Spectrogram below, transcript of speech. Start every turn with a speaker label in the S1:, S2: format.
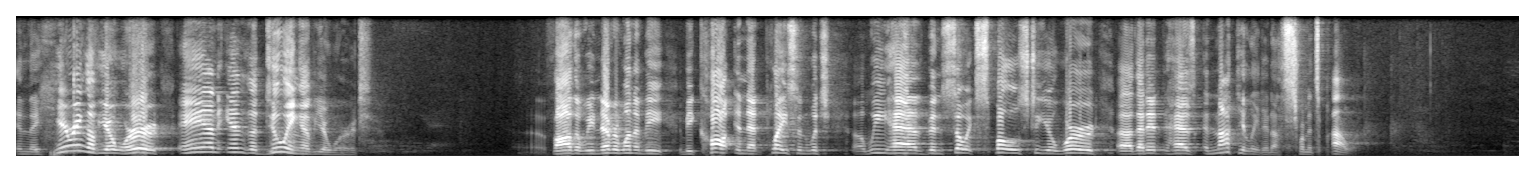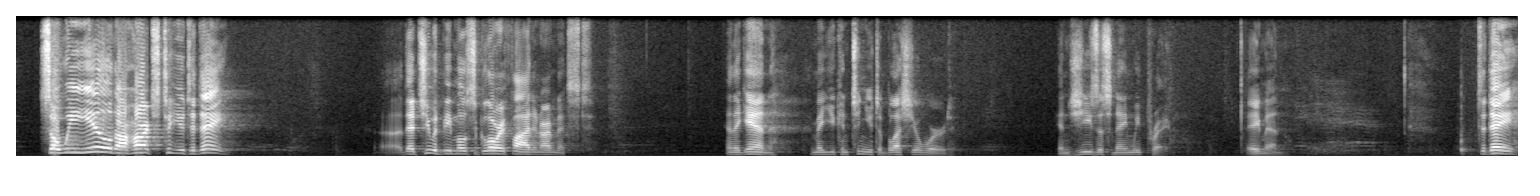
S1: in the hearing of your word and in the doing of your word. Father, we never want to be, be caught in that place in which uh, we have been so exposed to your word uh, that it has inoculated us from its power. So we yield our hearts to you today uh, that you would be most glorified in our midst. And again, may you continue to bless your word. In Jesus' name we pray. Amen. Today,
